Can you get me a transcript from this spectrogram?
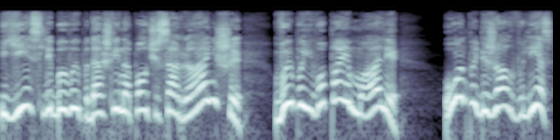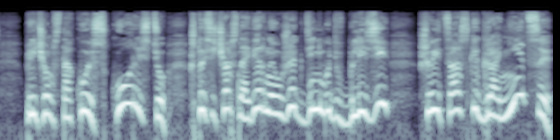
если бы вы подошли на полчаса раньше, вы бы его поймали!» Он побежал в лес, причем с такой скоростью, что сейчас, наверное, уже где-нибудь вблизи швейцарской границы,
